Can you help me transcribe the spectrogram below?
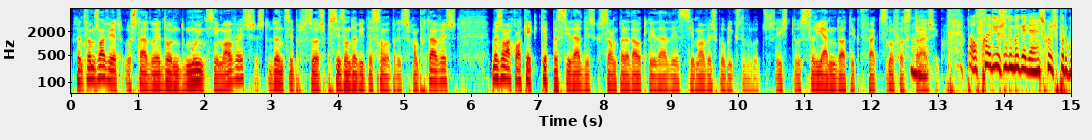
Portanto, vamos lá ver. O Estado é dono de muitos imóveis, estudantes e professores precisam de habitação a preços confortáveis mas não há qualquer capacidade de execução para dar utilidade a esses imóveis públicos devolutos. Isto seria anedótico, de facto, se não fosse trágico. Paulo Ferreira e o Júlio Magalhães com as perguntas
